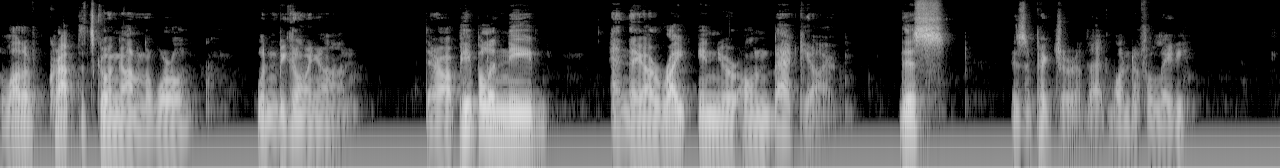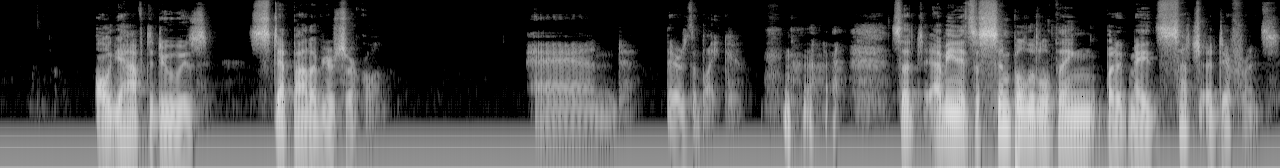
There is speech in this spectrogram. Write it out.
a lot of crap that's going on in the world wouldn't be going on. There are people in need, and they are right in your own backyard. This is a picture of that wonderful lady. All you have to do is step out of your circle, and there's the bike. such i mean it's a simple little thing but it made such a difference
